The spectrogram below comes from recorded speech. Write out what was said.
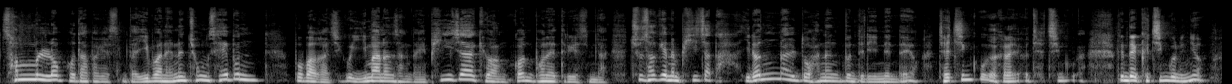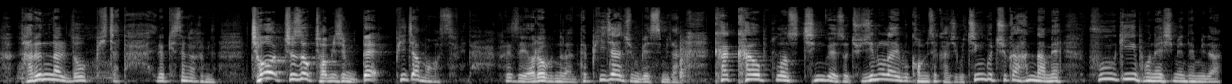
선물로 보답하겠습니다. 이번에는 총 세 분 뽑아가지고 2만원 상당의 피자 교환권 보내드리겠습니다. 추석에는 피자다. 이런 말도 하는 분들이 있는데요. 제 친구가 그래요. 제 친구가. 근데 그 친구는요, 다른 날도 피자다. 이렇게 생각합니다. 저 추석 점심 때 피자 먹었습니다. 그래서 여러분들한테 피자 준비했습니다. 카카오 플러스 친구에서 주진우 라이브 검색하시고 친구 추가한 다음에 후기 보내시면 됩니다.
